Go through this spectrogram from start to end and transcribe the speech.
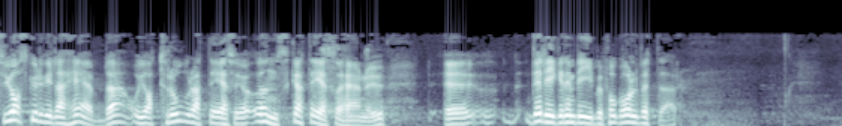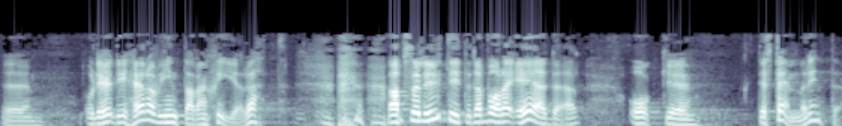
så jag skulle vilja hävda, och jag tror att det är så, jag önskar att det är så här nu. Eh, det ligger en bibel på golvet där. Eh, och det, det här har vi inte arrangerat. Absolut inte, det bara är där. Och eh, det stämmer inte.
